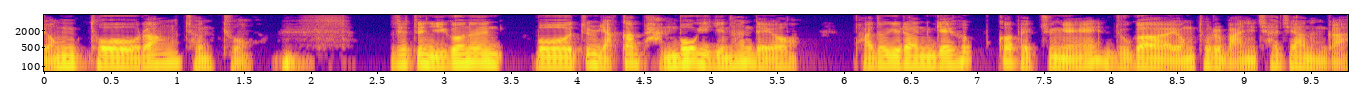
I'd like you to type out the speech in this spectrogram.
영토랑 전투. 어쨌든 이거는 뭐 좀 약간 반복이긴 한데요. 바둑이라는 게 흑과 백 중에 누가 영토를 많이 차지하는가를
